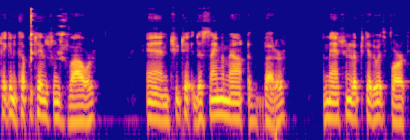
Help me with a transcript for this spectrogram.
taking a couple of tablespoons of flour and two the same amount of butter and mashing it up together with a fork.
